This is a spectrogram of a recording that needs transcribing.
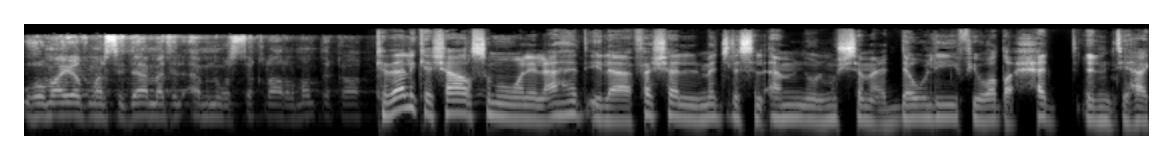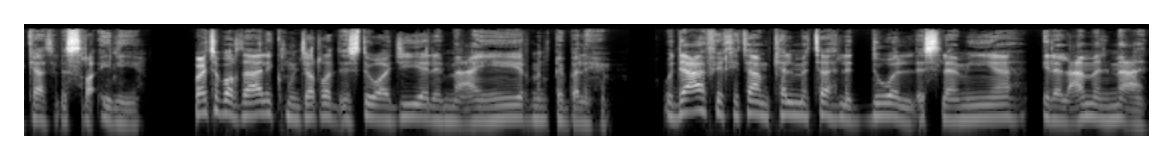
وهو ما يضمن استدامه الأمن واستقرار المنطقة. كذلك أشار سمو ولي العهد إلى فشل مجلس الأمن والمجتمع الدولي في وضع حد للانتهاكات الإسرائيلية. واعتبر ذلك مجرد ازدواجية للمعايير من قبلهم ودعا في ختام كلمته للدول الإسلامية إلى العمل معا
